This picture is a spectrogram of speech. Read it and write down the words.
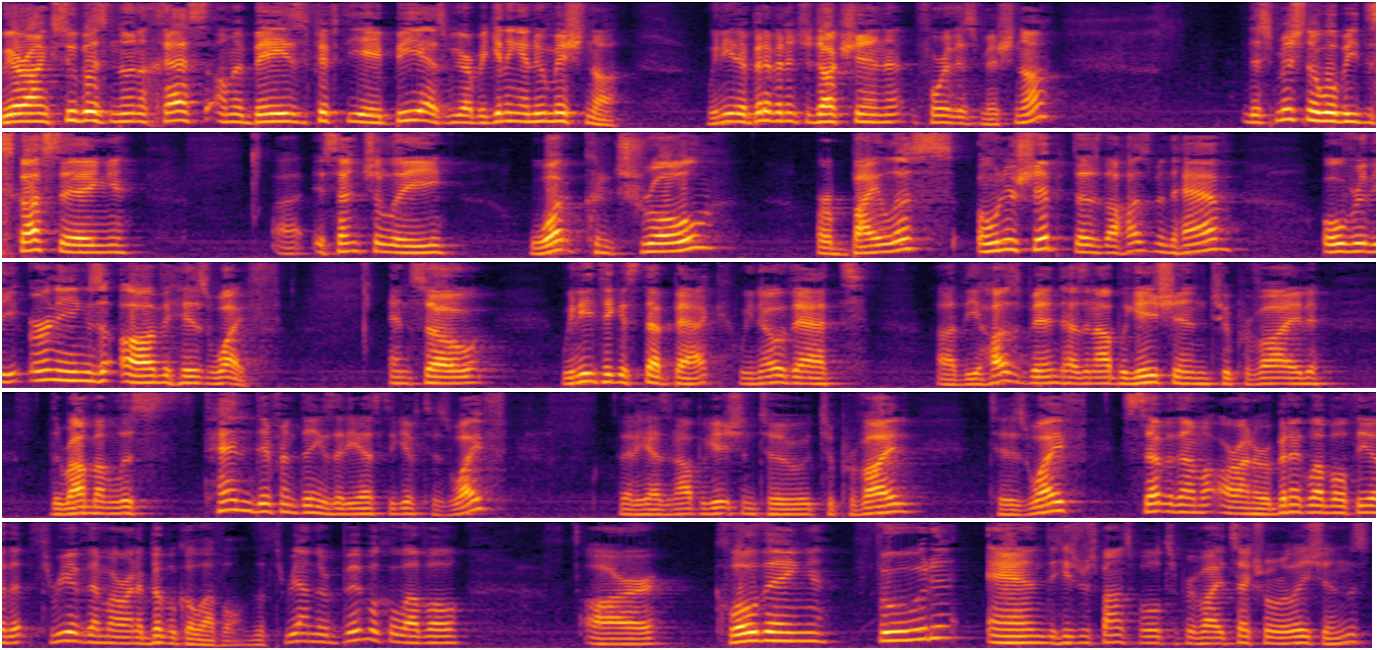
We are on Kesubos Nun Ches Amud Beis 58b as we are beginning a new Mishnah. We need a bit of an introduction for this Mishnah. This Mishnah will be discussing uh, essentially what control or bilus ownership does the husband have over the earnings of his wife. And so we need to take a step back. We know that uh, the husband has an obligation to provide the Rambam lists 10 different things that he has to give to his wife, that he has an obligation to, to provide to his wife. Seven of them are on a rabbinic level, three of them are on a biblical level. The three on the biblical level are clothing, food, and he's responsible to provide sexual relations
